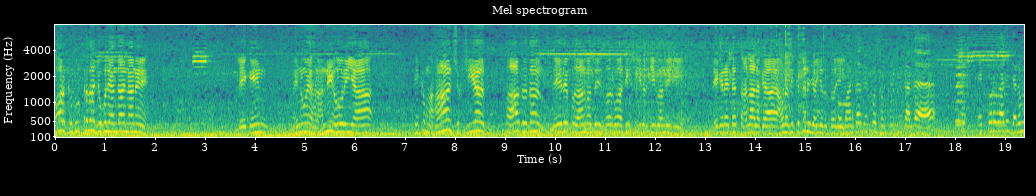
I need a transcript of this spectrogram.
ਔਰ ਕੰਪਿਊਟਰ ਦਾ ਯੁੱਗ ਲਿਆਂਦਾ ਇਹਨਾਂ ਨੇ। ਲੇਕਿਨ ਮੈਨੂੰ ਇਹ ਹੈਰਾਨੀ ਹੋ ਰਹੀ ਆ, ਇੱਕ ਮਹਾਨ ਸ਼ਖਸੀਅਤ ਭਾਰਤ ਰਤਨ ਦੇਸ਼ ਦੇ ਪ੍ਰਧਾਨ ਮੰਤਰੀ ਸਵਰਗਵਾਸੀ ਸ਼ਹੀਦ ਰਾਜੀਵ ਗਾਂਧੀ ਜੀ। ਲੇਕਿਨ ਇੱਥੇ ਤਾਲਾ ਲੱਗਿਆ ਹੁਣ ਅਸੀਂ ਕਿੱਧਰ ਨੂੰ ਜਾਈਏ ਦੱਸੋ ਜੀ? ਮਾਨਸਾ ਦੇਖੋ ਸੋਚਣ ਦੀ ਗੱਲ ਹੈ। ਕਿ ਇੱਕ ਜਨਮ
